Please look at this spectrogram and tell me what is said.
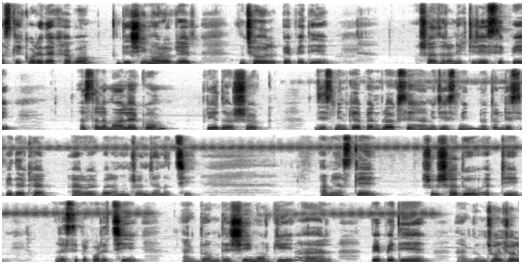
আজকে করে দেখাবো দেশি মোরগের ঝোল পেঁপে দিয়ে। সাধারণ একটি রেসিপি আসসালামু আলাইকুম, প্রিয় দর্শক, জেসমিন ক্যাপ অ্যান্ড ব্লগসে আমি জেসমিন নতুন রেসিপি দেখার আরও একবার আমন্ত্রণ জানাচ্ছি। আমি আজকে সুস্বাদু একটি রেসিপি করেছি, একদম দেশি মুরগি আর পেঁপে দিয়ে একদম ঝোল ঝোল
